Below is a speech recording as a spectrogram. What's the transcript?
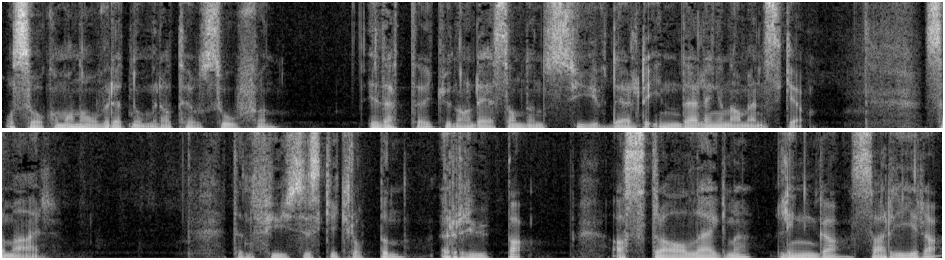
Og så kom han over et nummer av Teosofen. I dette kunne han lese om den syvdelte inndelingen av mennesket, som er den fysiske kroppen, rupa, astrallegeme, linga, sarira,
